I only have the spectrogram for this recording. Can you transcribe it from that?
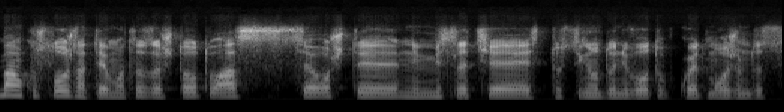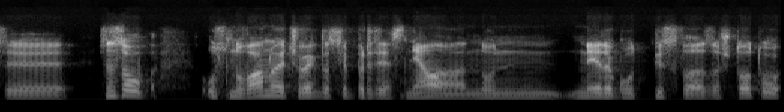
малко сложна темата, защото аз все още не мисля, че е достигнал до нивото, в което можем да се... В смисъл, основано е човек да се притеснява, но не да го отписва, защото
